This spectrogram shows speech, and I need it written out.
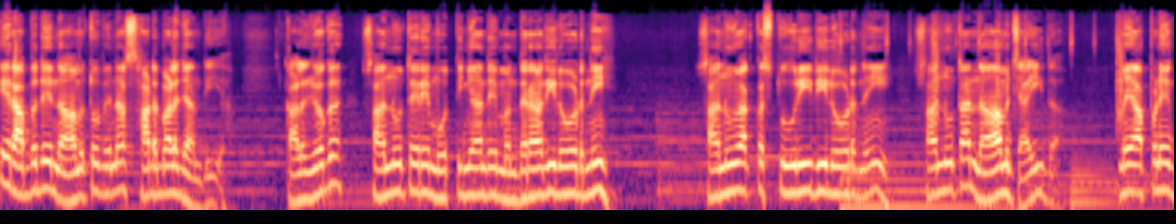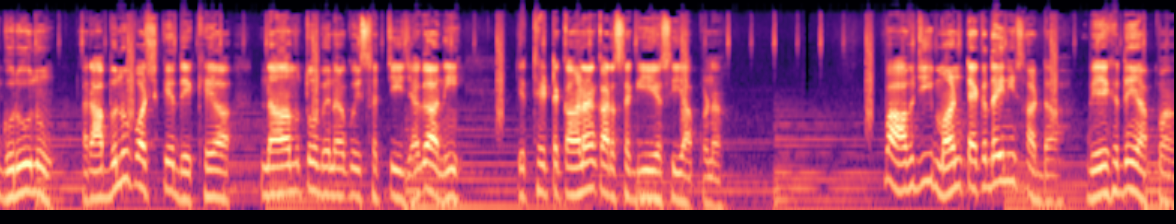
ਇਹ ਰੱਬ ਦੇ ਨਾਮ ਤੋਂ ਬਿਨਾ ਸੜਬਲ ਜਾਂਦੀ ਆ। ਕਲਯੁਗ, ਸਾਨੂੰ ਤੇਰੇ ਮੋਤੀਆਂ ਦੇ ਮੰਦਰਾਂ ਦੀ ਲੋੜ ਨਹੀਂ। ਸਾਨੂੰ ਆ ਕਸਤੂਰੀ ਦੀ ਲੋੜ ਨਹੀਂ, ਸਾਨੂੰ ਤਾਂ ਨਾਮ ਚਾਹੀਦਾ। ਮੈਂ ਆਪਣੇ ਗੁਰੂ ਨੂੰ, ਰੱਬ ਨੂੰ ਪੁੱਛ ਕੇ ਦੇਖਿਆ, ਨਾਮ ਤੋਂ ਬਿਨਾ ਕੋਈ ਸੱਚੀ ਜਗ੍ਹਾ ਨਹੀਂ। ਜਿੱਥੇ ਟਿਕਾਣਾ ਕਰ ਸਕੀਏ ਅਸੀਂ ਆਪਣਾ। ਭਾਵ ਜੀ, ਮਨ ਟਿਕਦਾ ਹੀ ਨਹੀਂ ਸਾਡਾ। ਵੇਖਦੇ ਆਪਾਂ,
